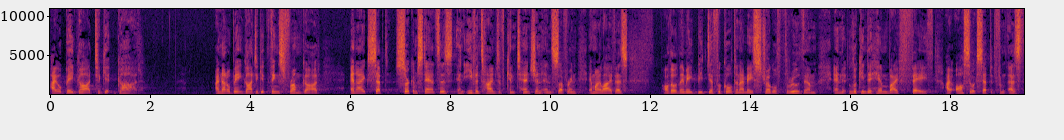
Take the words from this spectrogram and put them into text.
I obey God to get God. I'm not obeying God to get things from God. And I accept circumstances and even times of contention and suffering in my life as, although they may be difficult and I may struggle through them, and looking to Him by faith, I also accept it from, as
